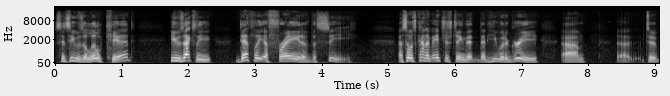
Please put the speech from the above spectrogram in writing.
since he was a little kid, he was actually deathly afraid of the sea. Uh, so it's kind of interesting that, that he would agree um, uh, to,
